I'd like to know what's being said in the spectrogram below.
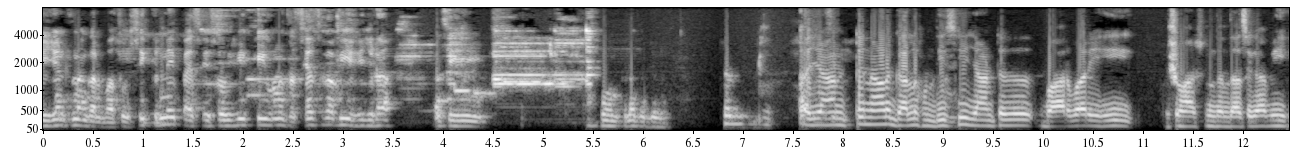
ਏਜੰਟ ਨਾਲ ਗੱਲਬਾਤ ਹੋਈ ਸੀ ਕਿੰਨੇ ਪੈਸੇ ਸੋਈ ਕੀ ਉਹਨਾਂ ਦੱਸਿਆ ਸੀਗਾ ਵੀ ਇਹ ਜਿਹੜਾ ਅਸੀਂ ਫੋਨ ਕਿਹੜਾ ਕਰਦੇ ਏਜੰਟ ਨਾਲ ਗੱਲ ਹੁੰਦੀ ਸੀ ਏਜੰਟ ਬਾਰ-ਬਾਰ ਇਹੀ ਵਿਸ਼ਵਾਸ ਦਿੰਦਾ ਸੀਗਾ ਵੀ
